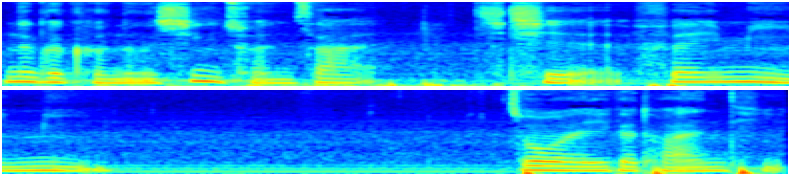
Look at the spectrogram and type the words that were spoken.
那个可能性存在，且非秘密。作为一个团体，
